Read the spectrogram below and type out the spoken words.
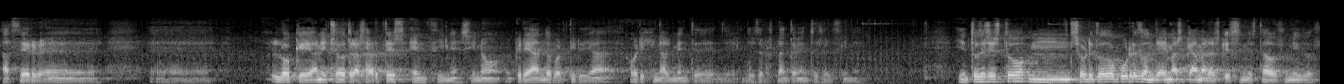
hacer eh, eh, lo que han hecho otras artes en cine, sino creando a partir ya originalmente desde los planteamientos del cine. Y entonces esto mm, sobre todo ocurre donde hay más cámaras, que es en Estados Unidos.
